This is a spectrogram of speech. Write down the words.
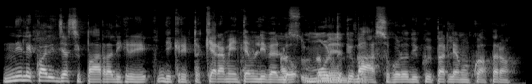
nelle quali già si parla di, cri- di cripto. Chiaramente è un livello molto più basso, quello di cui parliamo qua, però.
